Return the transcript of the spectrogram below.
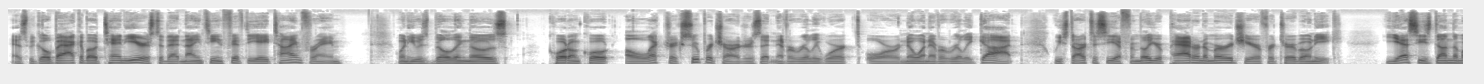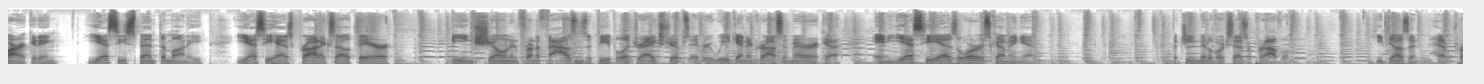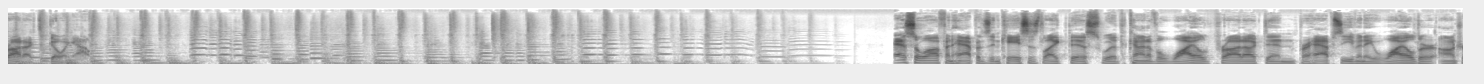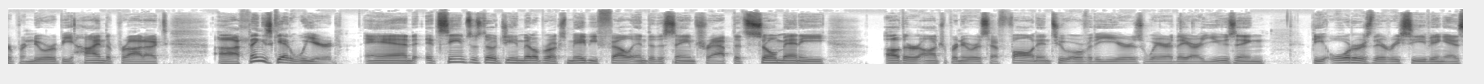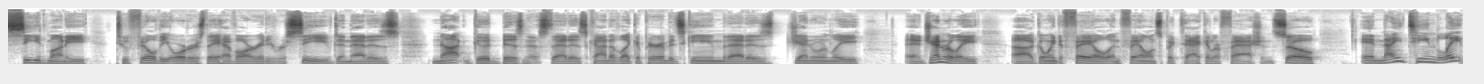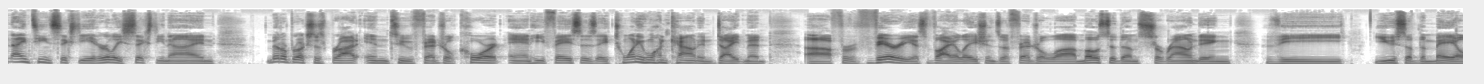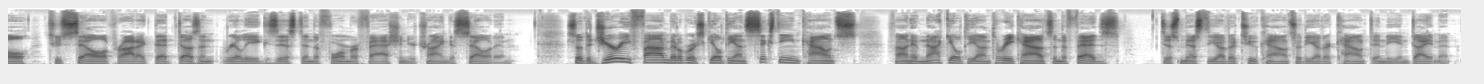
As we go back about 10 years to that 1958 time frame when he was building those quote unquote electric superchargers that never really worked or no one ever really got, we start to see a familiar pattern emerge here for Turbonique. Yes, he's done the marketing. Yes, he spent the money. Yes, he has products out there being shown in front of thousands of people at drag strips every weekend across America. And yes, he has orders coming in. But Gene Middlebrooks has a problem. He doesn't have product going out. As so often happens in cases like this with kind of a wild product and perhaps even a wilder entrepreneur behind the product, uh, things get weird. And it seems as though Gene Middlebrooks maybe fell into the same trap that so many other entrepreneurs have fallen into over the years where they are using the orders they're receiving as seed money to fill the orders they have already received. And that is not good business. That is kind of like a pyramid scheme that is genuinely and generally uh, going to fail and fail in spectacular fashion. So in 19 late 1968, early 69, Middlebrooks is brought into federal court and he faces a 21 count indictment uh, for various violations of federal law, most of them surrounding the use of the mail to sell a product that doesn't really exist in the form or fashion you're trying to sell it in. So the jury found Middlebrooks guilty on 16 counts found him not guilty on three counts, and the feds dismissed the other two counts or the other count in the indictment.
